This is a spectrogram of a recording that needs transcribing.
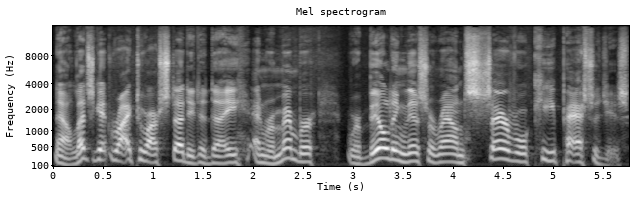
Now, let's get right to our study today. And remember, we're building this around several key passages.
